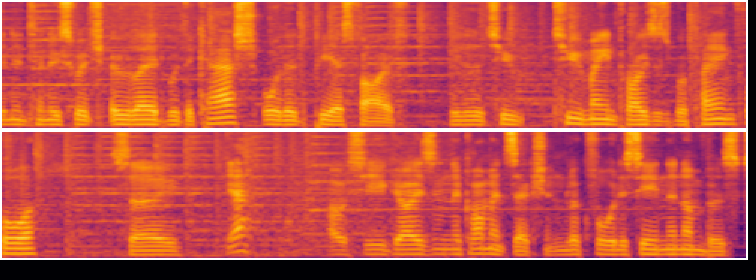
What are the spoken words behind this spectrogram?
the Nintendo Switch OLED with the cash or the PS5. These are the two two main prizes we're playing for. So yeah, I'll see you guys in the comment section. Look forward to seeing the numbers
